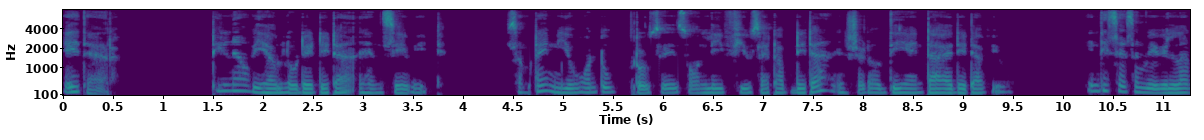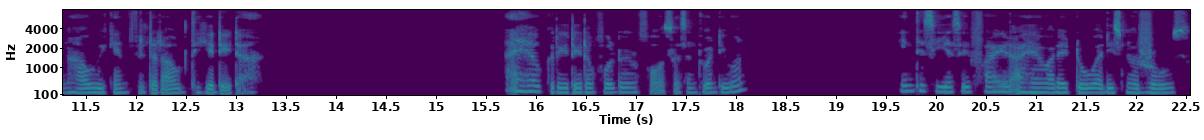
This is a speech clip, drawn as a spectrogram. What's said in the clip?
Hey there. Till now we have loaded data and save it. Sometimes you want to process only few set of data instead of the entire data view. In this session we will learn how we can filter out the data. I have created a folder for session 21. In the CSV file I have added two additional rows.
